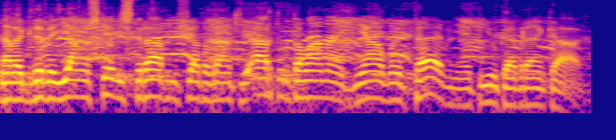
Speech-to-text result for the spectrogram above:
Nawet gdyby Januszkiewicz trafił w światło bramki, Artur Tomanek miałby pewnie piłkę w rękach.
